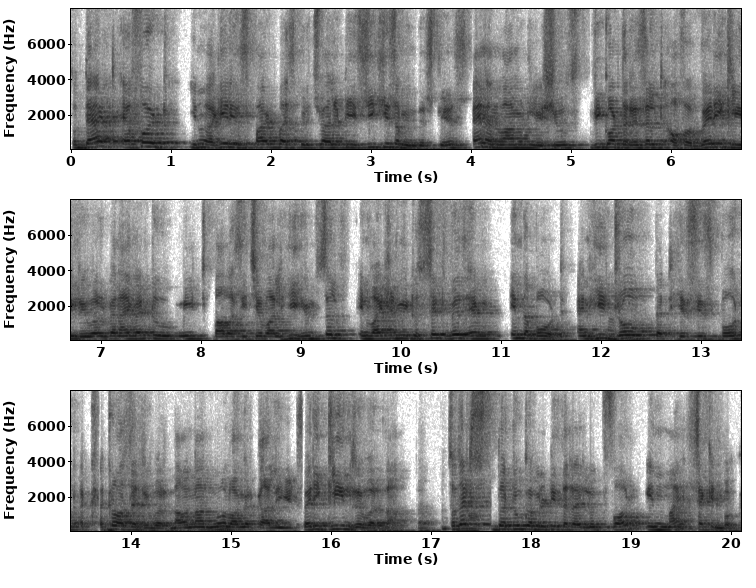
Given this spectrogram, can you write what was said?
So that effort, you know, again inspired by spirituality, Sikhism in this case, and environmental issues, we got the result of a very clean river. When I went to meet Baba Sichewal, he himself invited me to sit with him in the boat, and he drove that his, his boat across the river. Now, now no hmm. longer Kali, it's very clean river now. So that's hmm. the two communities that I look for in my second book.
